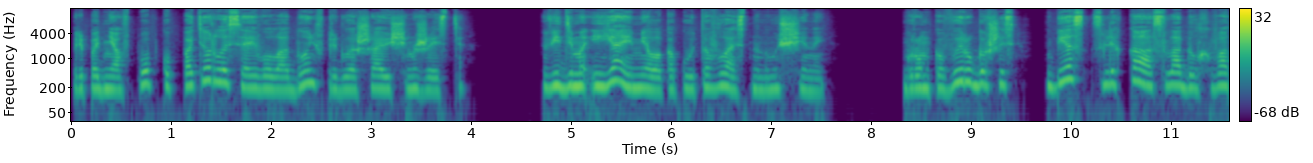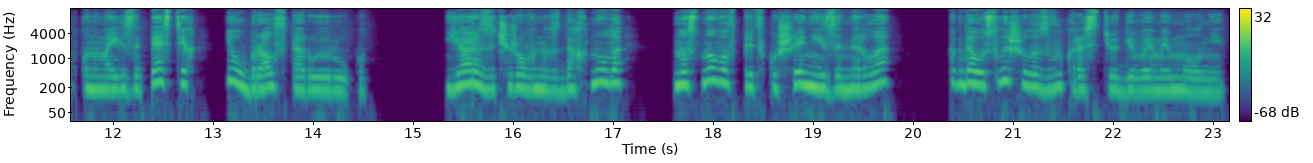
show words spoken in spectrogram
Приподняв попку, потерлась о его ладонь в приглашающем жесте. Видимо, и я имела какую-то власть над мужчиной. Громко выругавшись, бес слегка ослабил хватку на моих запястьях и убрал вторую руку. Я разочарованно вздохнула, но снова в предвкушении замерла, когда услышала звук расстегиваемой молнии.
